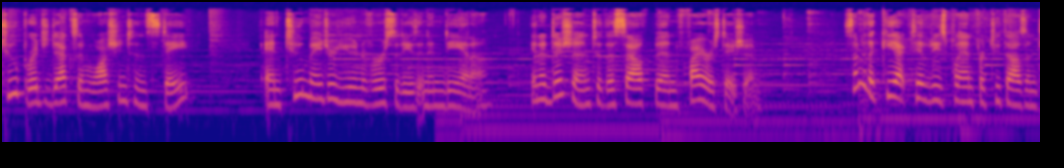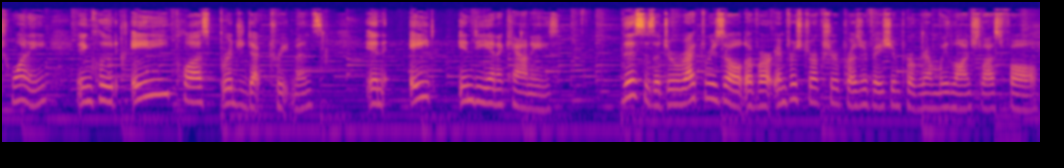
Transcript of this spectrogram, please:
two bridge decks in Washington state, and two major universities in Indiana, in addition to the South Bend Fire Station. Some of the key activities planned for 2020 include 80 plus bridge deck treatments in eight Indiana counties. This is a direct result of our infrastructure preservation program we launched last fall.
